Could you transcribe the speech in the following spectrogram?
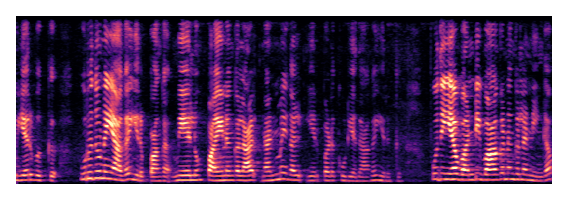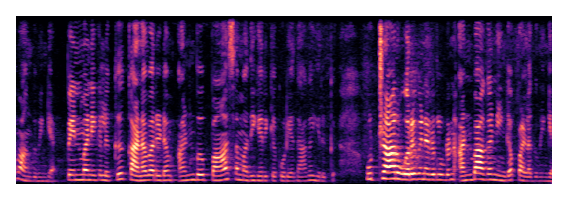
உயர்வுக்கு உறுதுணையாக இருப்பாங்க. மேலும் பயணங்களால் நன்மைகள் ஏற்படக்கூடியதாக இருக்குது புதிய வண்டி வாகனங்களை நீங்கள் வாங்குவீங்க. பெண்மணிகளுக்கு கணவரிடம் அன்பு பாசம் அதிகரிக்கக்கூடியதாக இருக்குது உற்றார் உறவினர்களுடன் அன்பாக நீங்கள் பழகுவீங்க.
